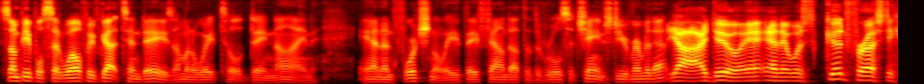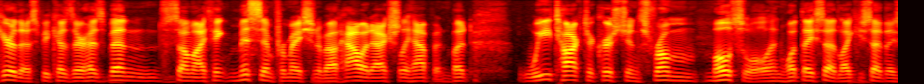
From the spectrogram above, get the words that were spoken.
Some people said, well, if we've got 10 days, I'm going to wait till day nine. And unfortunately, they found out that the rules had changed. Do you remember that? Yeah, I do. And it was good for us to hear this because there has been some, I think, misinformation about how it actually happened. But we talked to Christians from Mosul, and what they said, like you said, they,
